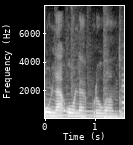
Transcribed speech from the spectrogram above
Hola, hola, probando.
